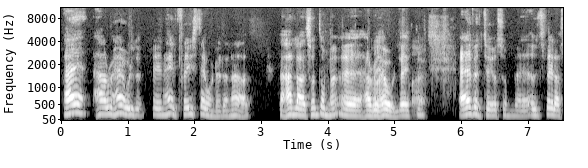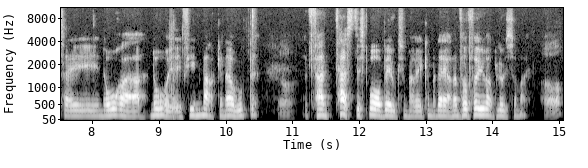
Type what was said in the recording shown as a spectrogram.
Nej, Harry Hole är en helt fristående den här. Det handlar alltså inte om Harry Hole. Det är. Äventyr som eh, utspelar sig i norra Norge, i Finnmarken där uppe. Ja. Fantastiskt bra bok som jag rekommenderar. Den får fyra plus av mig. ja.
